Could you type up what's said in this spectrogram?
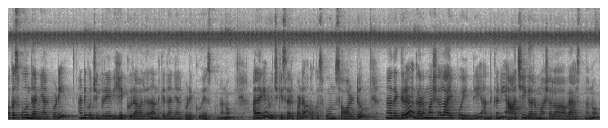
ఒక స్పూన్ ధనియాల పొడి. అంటే కొంచెం గ్రేవీ ఎక్కువ రావాలి కదా అందుకే ధనియాల పొడి ఎక్కువ వేసుకున్నాను. అలాగే రుచికి సరిపడా ఒక స్పూన్ సాల్ట్. నా దగ్గర గరం మసాలా అయిపోయింది అందుకని ఆచి గరం మసాలా వేస్తున్నాను.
